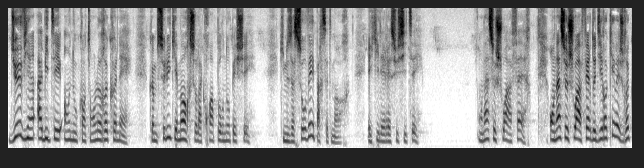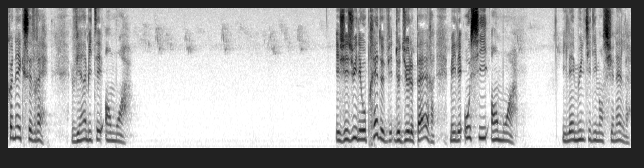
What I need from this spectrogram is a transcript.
Dieu vient habiter en nous quand on le reconnaît comme celui qui est mort sur la croix pour nos péchés, qui nous a sauvés par cette mort et qui est ressuscité. On a ce choix à faire. On a ce choix à faire de dire, OK, je reconnais que c'est vrai. Viens habiter en moi. Et Jésus, il est auprès de, de Dieu le Père, mais il est aussi en moi. Il est multidimensionnel.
